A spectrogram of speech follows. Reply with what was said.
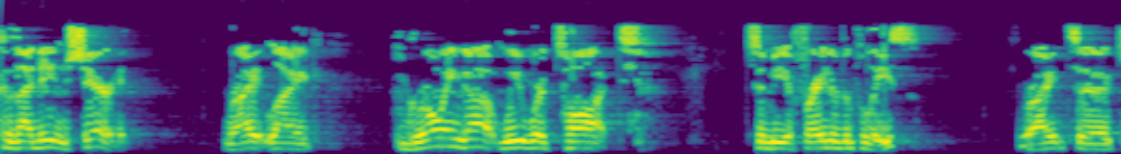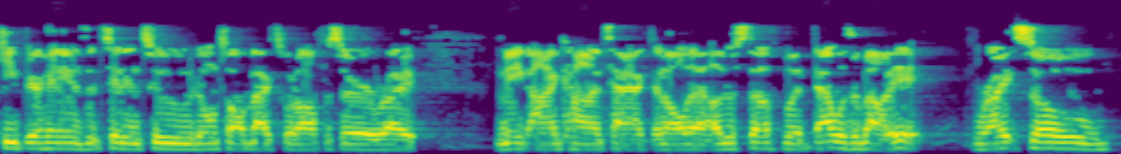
cause I didn't share it, right? Like growing up, we were taught to be afraid of the police, right? To keep your hands at 10 and 2, don't talk back to an officer, right? Make eye contact and all that other stuff, but that was about it, right? So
